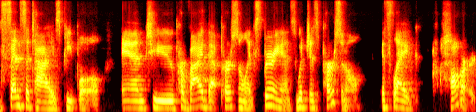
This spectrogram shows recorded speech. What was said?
sensitize people and to provide that personal experience, which is personal. It's like hard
